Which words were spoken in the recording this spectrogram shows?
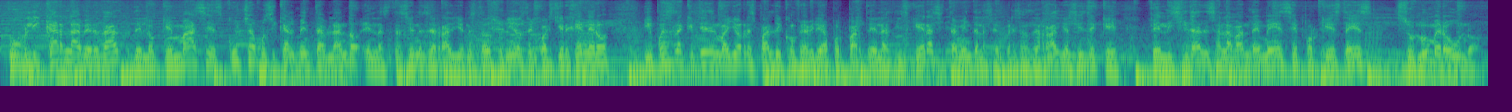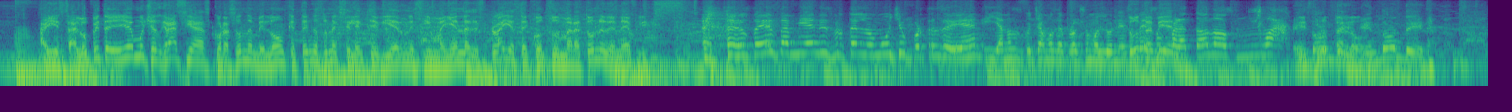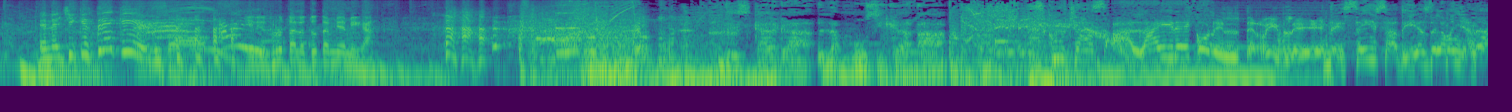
publicar la verdad de lo que más se escucha musicalmente hablando en las estaciones de radio en Estados Unidos de cualquier género y pues es la que tiene el mayor respaldo y confiabilidad por parte de las disqueras y también de las empresas de radio. Así es de que felicidades a la banda MS porque este es su número uno. Ahí está. Lupita Yeye, muchas gracias, corazón de melón, que tengas un excelente viernes y mañana despláyate con tus maratones de Netflix. Ustedes también disfrútenlo mucho, pórtense bien y ya nos escuchamos el próximo lunes. Tú Besos también. para todos. ¡Mua! ¿En Disfrútalo. dónde? ¿En dónde? En el Chiquistriquis. Y disfrútalo tú también, amiga. Descarga la música a. Escuchas al aire con el terrible. De 6 a 10 de la mañana.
